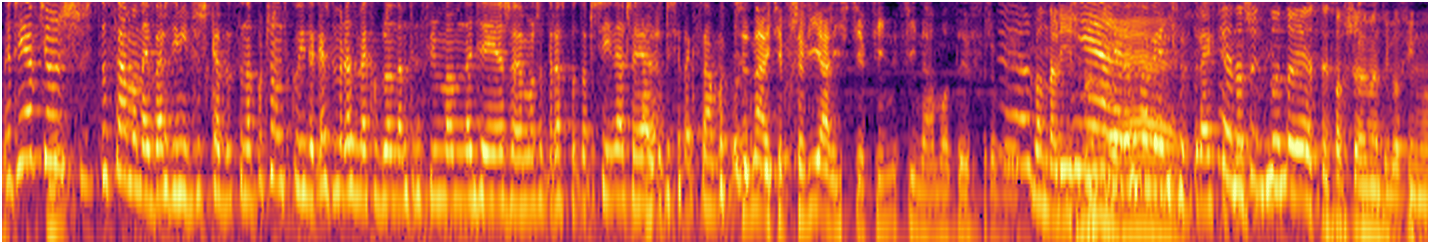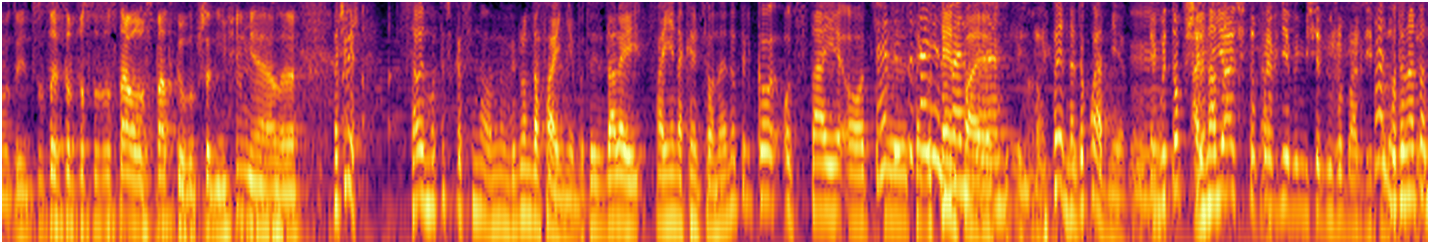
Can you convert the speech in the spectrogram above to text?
Znaczy ja wciąż to samo najbardziej mi przeszkadza co na początku i za każdym razem jak oglądam ten film mam nadzieję, że może teraz potoczy się inaczej, ale Ale- toczy się tak samo. Przyznajcie, przewijaliście fin, Fina motyw, żeby... Nie, oglądaliśmy. Nie, ale Nie. rozmawialiśmy w trakcie. Nie, znaczy, no to jest najsłabszy element tego filmu. To coś, co po prostu zostało w spadku w poprzednim filmie, ale... Znaczy wiesz, cały motyw z kasyno on wygląda fajnie, bo to jest dalej fajnie nakręcone, no tylko odstaje od Ale to jest e, tego tempa zbędne. reszty filmu. No. Zbędne, dokładnie. Jakby to przewijać, to pewnie by mi się dużo bardziej Tak, bo to podobało. nadal,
